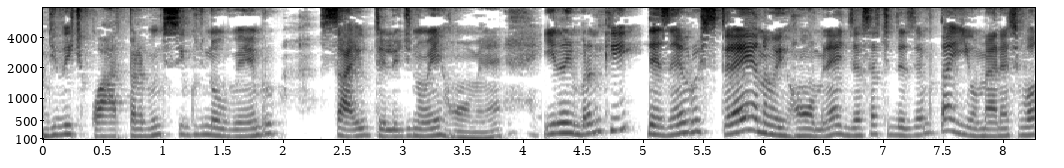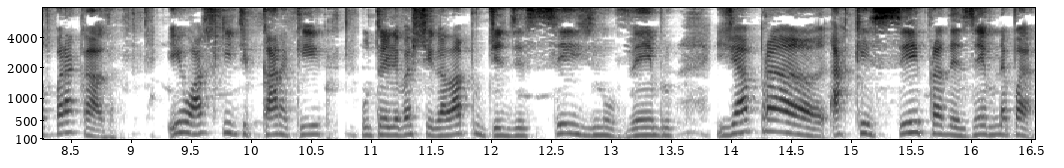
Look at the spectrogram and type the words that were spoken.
de 24 para 25 de novembro sai o trailer de No Way Home, né? E lembrando que dezembro estreia No Way Home, né? 17 de dezembro tá aí, Homem-Aranha se volta para casa. Eu acho que de cara aqui o trailer vai chegar lá pro dia 16 de novembro, já pra aquecer para dezembro, né? Pra,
